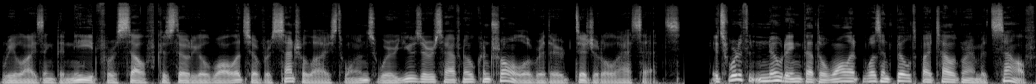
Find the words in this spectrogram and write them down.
realizing the need for self custodial wallets over centralized ones where users have no control over their digital assets. It's worth noting that the wallet wasn't built by Telegram itself,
